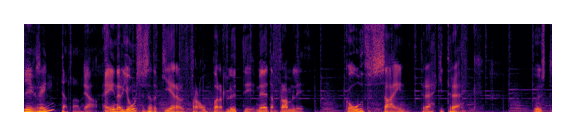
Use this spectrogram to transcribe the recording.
Ég reyndi allavega. Já, Einar Jóns er samt að gera frábæra hluti með þetta framlið. Góð sæn, trekk í trekk. Þú veist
